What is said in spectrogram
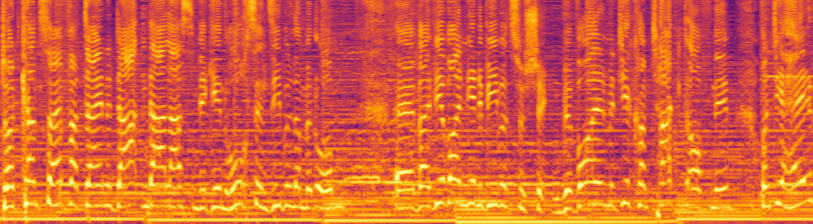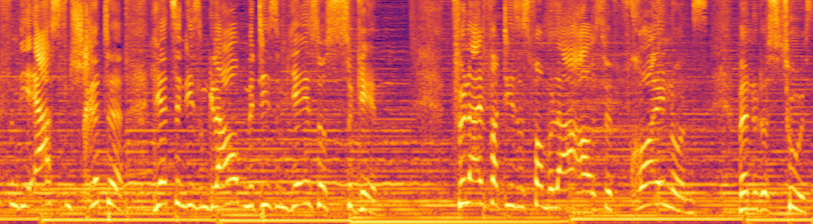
Dort kannst du einfach deine Daten da lassen. Wir gehen hochsensibel damit um, äh, weil wir wollen dir eine Bibel zuschicken. Wir wollen mit dir Kontakt aufnehmen und dir helfen, die ersten Schritte jetzt in diesem Glauben mit diesem Jesus zu gehen. Fülle einfach dieses Formular aus. Wir freuen uns, wenn du das tust.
